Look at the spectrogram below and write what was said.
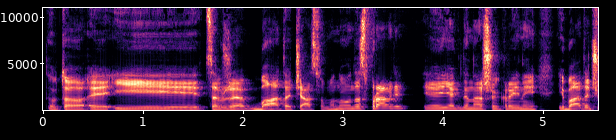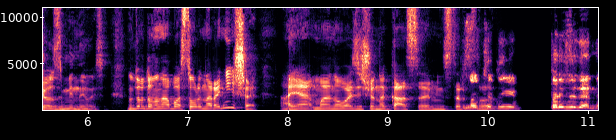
Тобто, е, і це вже багато часу минуло насправді, е, як для нашої країни, і багато чого змінилося. Ну тобто, вона була створена раніше. А я маю на увазі, що наказ е, міністерства. Ну це тобі президент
